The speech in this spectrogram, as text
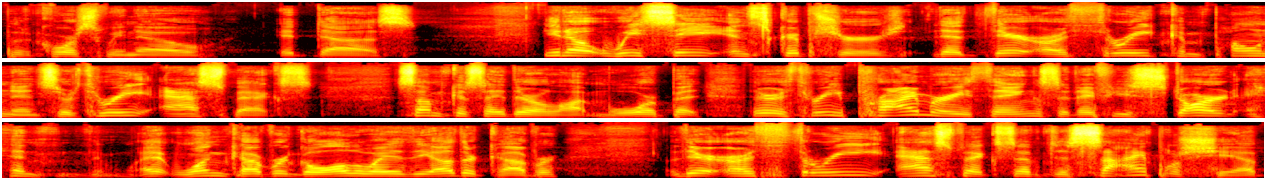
But of course, we know it does. You know, we see in scriptures that there are three components or three aspects some could say there are a lot more, but there are three primary things that if you start at one cover go all the way to the other cover, there are three aspects of discipleship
